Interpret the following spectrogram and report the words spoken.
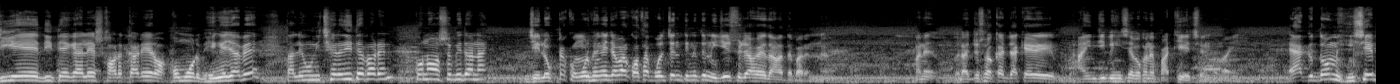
ডিএ দিতে গেলে সরকারের অকমর ভেঙে যাবে তাহলে উনি ছেড়ে দিতে পারেন কোনো অসুবিধা নাই। যে লোকটা কোমর ভেঙে যাওয়ার কথা বলছেন তিনি তো নিজেই সোজা হয়ে দাঁড়াতে পারেন না। মানে রাজ্য সরকার যাকে আইনজীবী হিসেবে ওখানে পাঠিয়েছেন নয়। একদম হিসেব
